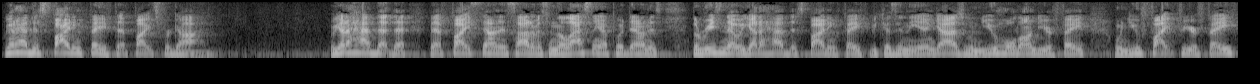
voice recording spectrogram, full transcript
We've got to have this fighting faith that fights for God. We got to have that, that, that fights down inside of us. And the last thing I put down is the reason that we got to have this fighting faith, because in the end, guys, when you hold on to your faith, when you fight for your faith,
